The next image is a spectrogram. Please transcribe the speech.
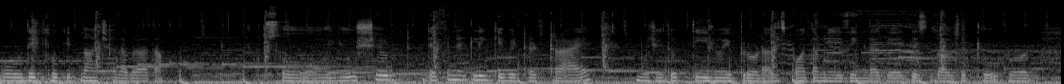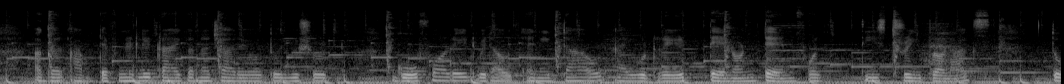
वो देखो कितना अच्छा लग रहा था. So you should definitely give it a try मुझे तो तीनों ही प्रोडक्ट्स बहुत अमेजिंग लगे. This is also too good अगर आप डेफिनेटली ट्राई करना चाह रहे हो तो you should go for it without any doubt I would rate ten on ten for these three products तो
